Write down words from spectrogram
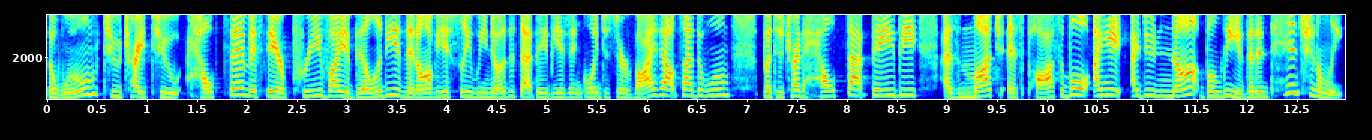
the womb to try to help them. If they are pre-viability then obviously we know that that baby isn't going to survive outside the womb. But to try to help that baby as much as possible i i do not believe that intentionally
